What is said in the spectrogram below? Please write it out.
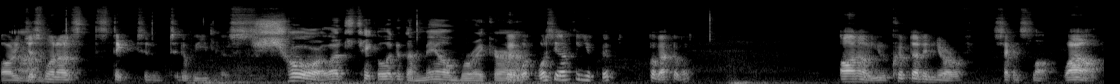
Or you just Um. want to stick to, to the weakness? Sure. Let's take a look at the mail breaker. Wait, what, what's the other thing you equipped? Go back, go back. Oh no, you equipped that in your second slot. Wow.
